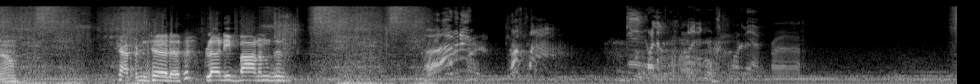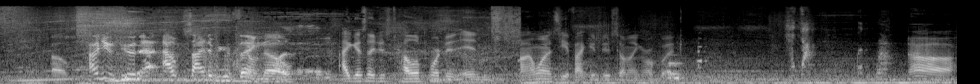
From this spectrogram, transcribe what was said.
no. Tap into the bloody bottoms is. Oh. How'd you do that outside of your thing? No. I guess I just teleported in. I want to see if I can do something real quick. Ah.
